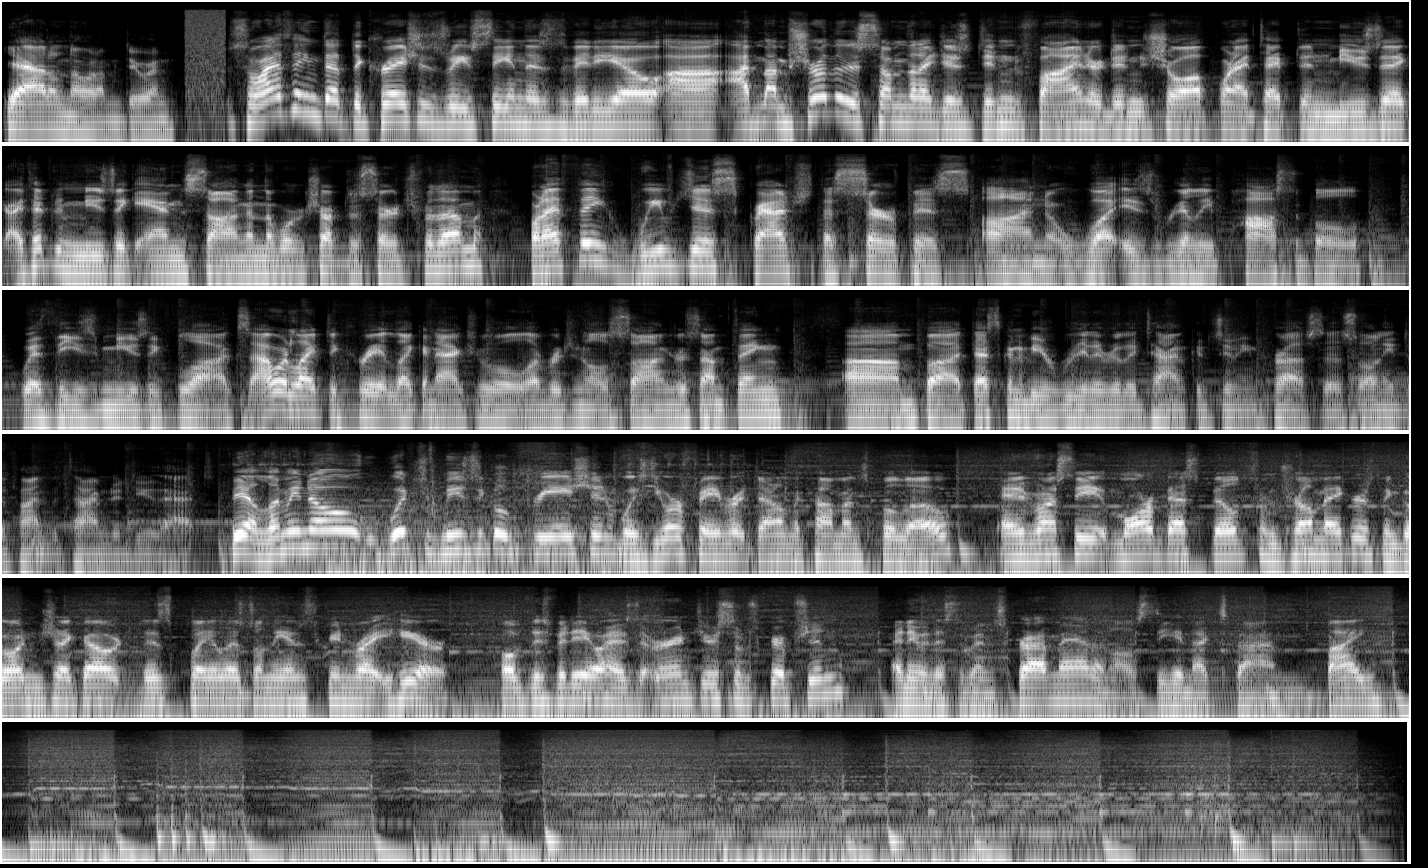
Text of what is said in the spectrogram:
Yeah, I don't know what I'm doing. So I think that the creations we've seen in this video, uh, I'm, I'm, sure there's some that I just didn't find or didn't show up when I typed in music. I typed in music and song in the workshop to search for them, but I think we've just scratched the surface on what is really possible with these music blocks. I would like to create like an actual original song or something, um, but that's going to be a really, really time consuming process, so I'll need to find the time to do that. But yeah, let me know which musical creation was your favorite down in the comments below. And if you want to see more best builds from Trailmakers, then go ahead and check out this playlist on the end screen right here. Hope this video has earned your subscription. Anyway, this has been Scrapman, and I'll see you next time. Bye.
